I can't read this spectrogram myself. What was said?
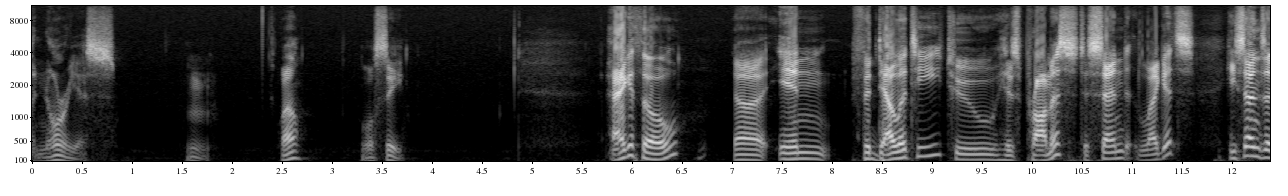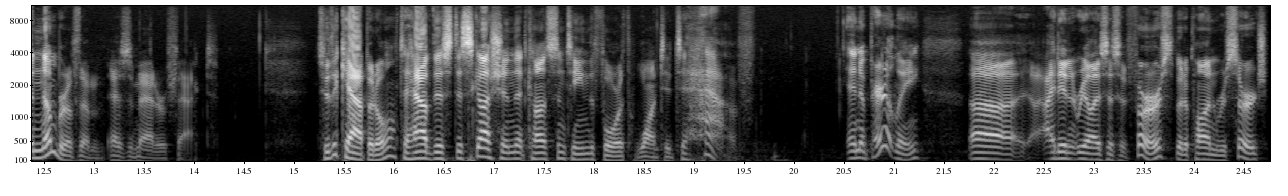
Honorius? Hmm. Well, we'll see. Agatho, uh, in fidelity to his promise to send legates, he sends a number of them, as a matter of fact, to the capital to have this discussion that Constantine IV wanted to have. And apparently, uh, I didn't realize this at first, but upon research,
